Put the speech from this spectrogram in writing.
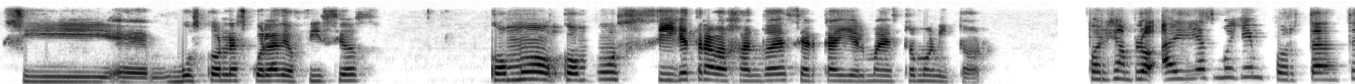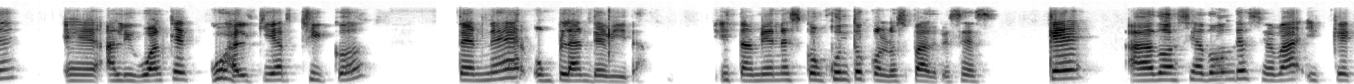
si eh, busca una escuela de oficios. ¿Cómo, ¿Cómo sigue trabajando de cerca ahí el maestro monitor? Por ejemplo, ahí es muy importante, eh, al igual que cualquier chico, tener un plan de vida. Y también es conjunto con los padres, es qué, hacia dónde se va y qué,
